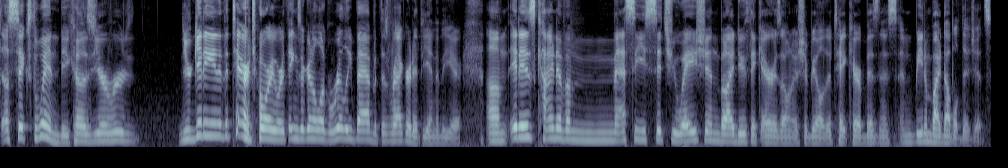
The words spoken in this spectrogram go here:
a sixth win because you're You're getting into the territory where things are going to look really bad with this record at the end of the year. Um, it is kind of a messy situation, but I do think Arizona should be able to take care of business and beat them by double digits.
